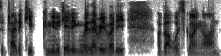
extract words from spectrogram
to try to keep communicating with everybody about what's going on.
